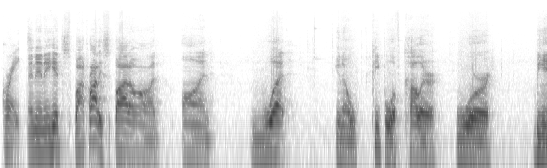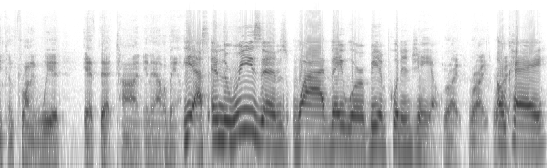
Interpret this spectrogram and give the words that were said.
great. and then they hit spot probably spot on on what you know people of color were being confronted with at that time in Alabama. Yes, and the reasons why they were being put in jail. Right, right, right. Okay.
